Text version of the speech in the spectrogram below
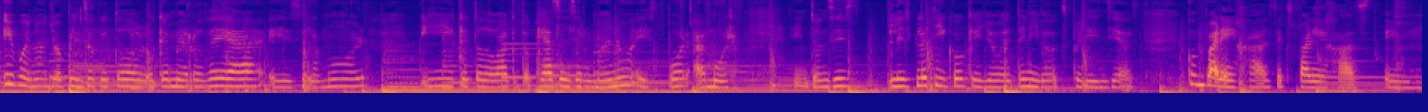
Y bueno, yo pienso que todo lo que me rodea es el amor y que todo acto que hace el ser humano es por amor. Entonces les platico que yo he tenido experiencias con parejas, exparejas, em,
